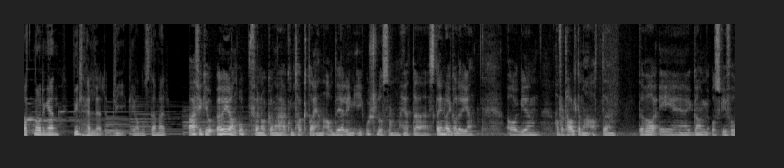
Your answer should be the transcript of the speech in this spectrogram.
18-åringen vil heller bli pianostemmer. Jeg fikk jo øynene opp for noe når jeg kontakta en avdeling i Oslo som heter Steinveigalleriet. Og eh, han fortalte meg at eh, det var i gang å skulle få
